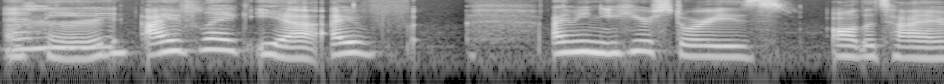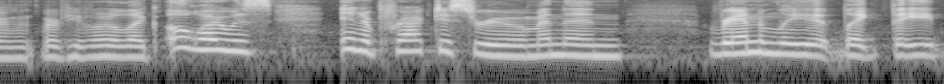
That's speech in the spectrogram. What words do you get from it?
any. heard? I've like, yeah, I've. I mean, you hear stories all the time where people are like, "Oh, I was in a practice room and then randomly, like, they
